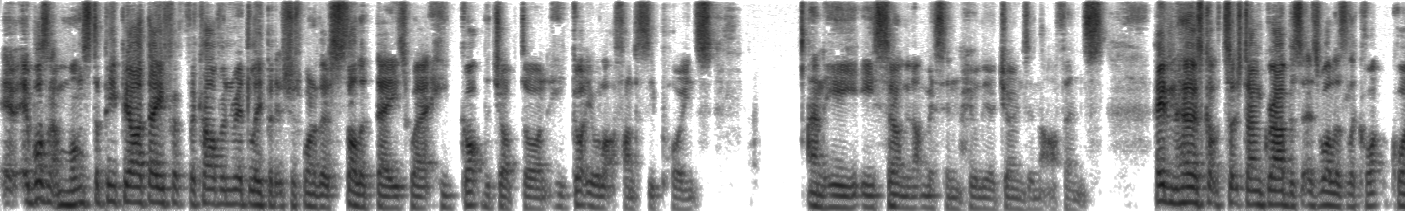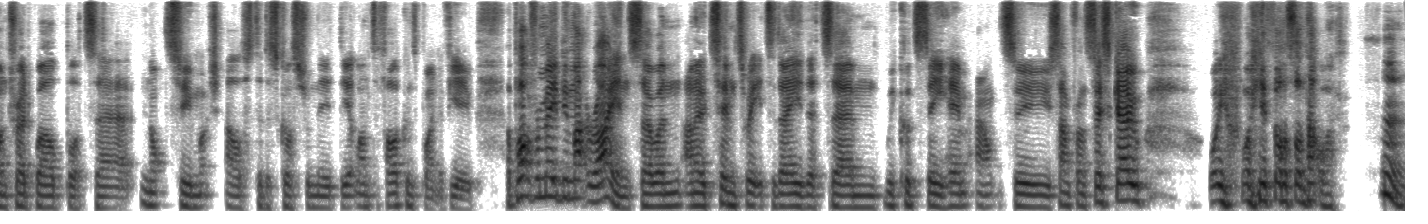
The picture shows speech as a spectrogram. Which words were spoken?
It, it, wasn't a monster PPR day for, for Calvin Ridley, but it's just one of those solid days where he got the job done. He got you a lot of fantasy points, and he he's certainly not missing Julio Jones in that offense. Hayden Hurst got the touchdown grab as, as well as Laquan Treadwell, but uh, not too much else to discuss from the, the Atlanta Falcons' point of view, apart from maybe Matt Ryan. So, and I know Tim tweeted today that um, we could see him out to San Francisco. What are, what are your thoughts on that one? Hmm.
